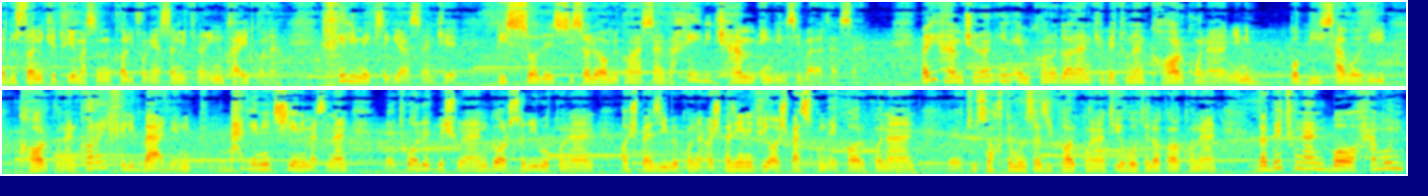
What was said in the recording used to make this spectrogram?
و دوستانی که توی مثلا کالیفرنیا هستن می‌تونن اینو تایید کنن. خیلی مکزیکی هستن که 20 سال 30 سال آمریکا هستن و خیلی کم انگلیسی بلد هستن. ولی همچنان این امکانو دارن که بتونن کار کنن یعنی با بی سوادی کار کنن. کارهای خیلی بد یعنی بد یعنی چی؟ یعنی مثلا توالت بشورن گارسونی بکنن آشپزی بکنن آشپزی یعنی توی آشپزخونه کار کنن تو ساختمون سازی کار کنن توی هتل کار کنن و بتونن با همون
